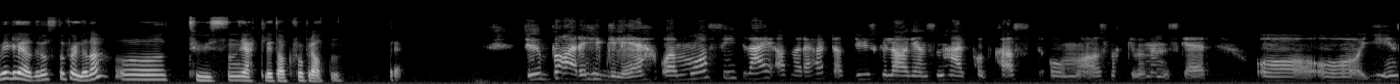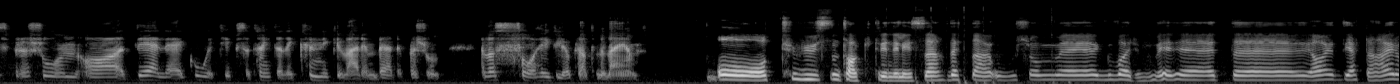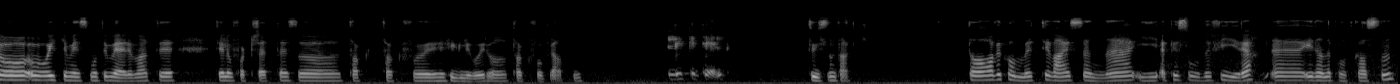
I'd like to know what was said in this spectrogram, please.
vi gleder oss til å følge deg, og tusen hjertelig takk for praten. Du, bare hyggelig. Og jeg må si til deg at når jeg hørte at du skulle lage en sånn her podkast om å snakke med mennesker og, og, gi inspirasjon og dele gode tips, så tenkte jeg at jeg kunne ikke være en bedre person. Det var så hyggelig å prate med deg igjen. Å, tusen takk, Trine Lise. Dette er ord som eh, varmer et, eh, ja, et hjerte her, og, og, ikke minst motiverer meg til, til å fortsette. Så takk, takk for hyggelige ord, og takk for praten. Lykke til. Tusen takk. Da har vi kommet til veis ende i episode fire eh, i denne podkasten.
